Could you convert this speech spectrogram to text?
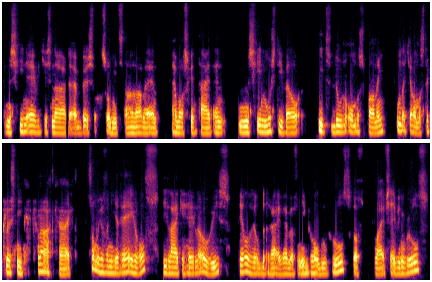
misschien eventjes naar de bus was om iets te halen en er was geen tijd. En misschien moest hij wel iets doen onder spanning, omdat je anders de klus niet geklaard krijgt. Sommige van die regels, die lijken heel logisch. Heel veel bedrijven hebben van die golden rules of life-saving rules.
